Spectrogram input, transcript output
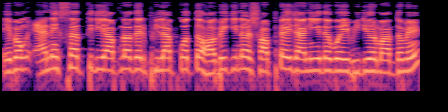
এবং অ্যানেক্সার থ্রি আপনাদের ফিল করতে হবে কি না সবটাই জানিয়ে দেবো এই ভিডিওর মাধ্যমে।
